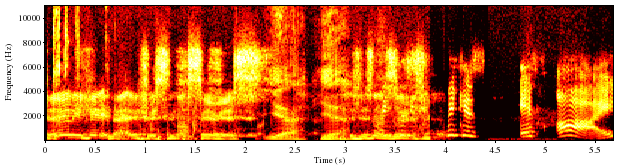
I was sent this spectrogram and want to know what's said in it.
they only hate that if it's not serious. yeah, yeah. If it's not serious, because, because if I,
